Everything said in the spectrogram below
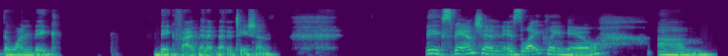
the one big, big five minute meditation. The expansion is likely new. Um,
